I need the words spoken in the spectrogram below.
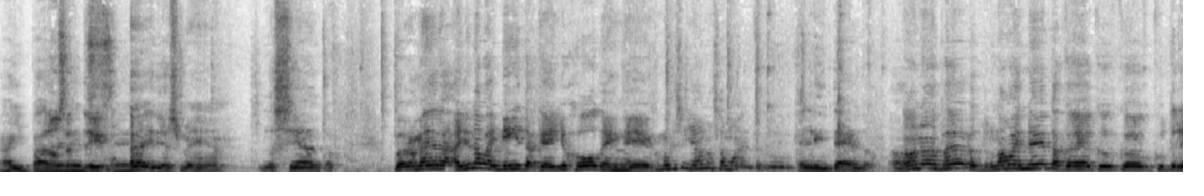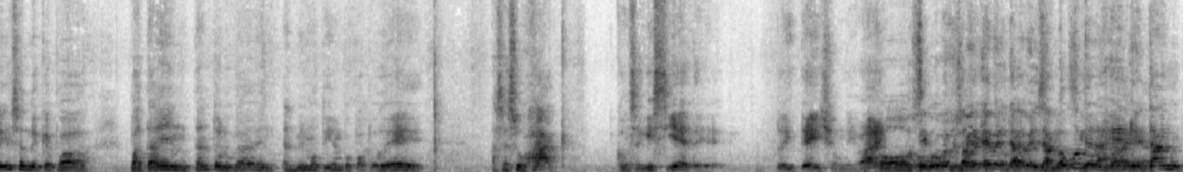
Ay, padre. Lo sentimos. Ay, Dios mío, lo siento. Pero mira, hay una vainita que ellos joden, eh, ¿cómo que se llama Samuel? Que tú- El Nintendo. Ah. No, no, pero una vaineta que, que, que- que utilizan de que para estar en tantos lugares al mismo tiempo, para poder hacer su hack, conseguir siete PlayStation y vaina. Oh, Sí, porque es verdad, es verdad. ¿Cómo es que la gente tan...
